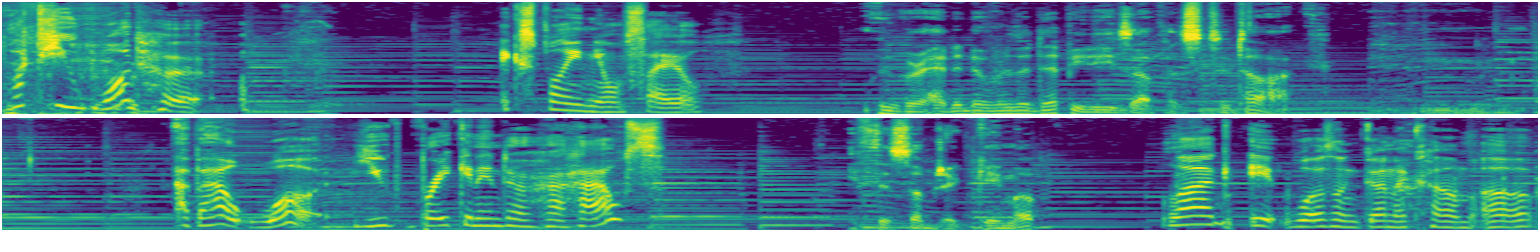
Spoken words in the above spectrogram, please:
what do you want her? Explain yourself. We were headed over to the deputy's office to talk. About what? You breaking into her house? If the subject came up, Like it wasn't gonna come up.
